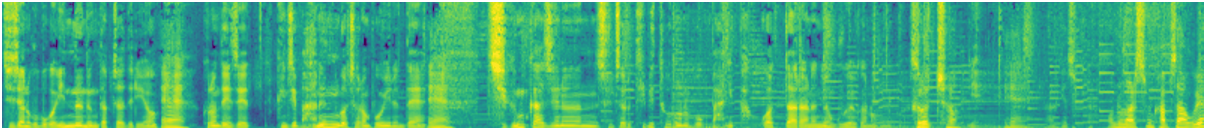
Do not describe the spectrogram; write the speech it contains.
지지하는 후보가 있는 응답자들이요. 네. 그런데 이제 굉장히 많은 것처럼 보이는데 네. 지금까지는 실제로 TV 토론을 보고 많이 바꿨다라는 연구 결과는 없는 것 같습니다. 그렇죠. 예. 예, 알겠습니다. 오늘 말씀 감사하고요.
